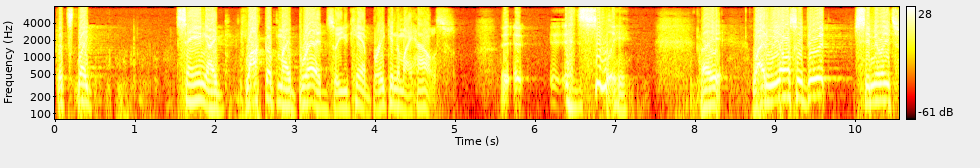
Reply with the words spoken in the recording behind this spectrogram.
That's like saying I locked up my bread so you can't break into my house. It, it, it's silly, right? Why do we also do it? Simulates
